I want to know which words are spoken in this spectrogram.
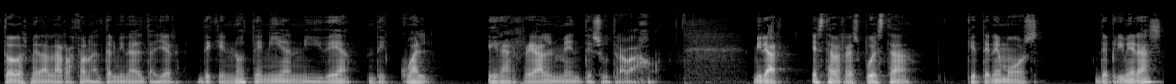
todos me dan la razón al terminar el taller de que no tenían ni idea de cuál era realmente su trabajo. Mirad, esta respuesta que tenemos de primeras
